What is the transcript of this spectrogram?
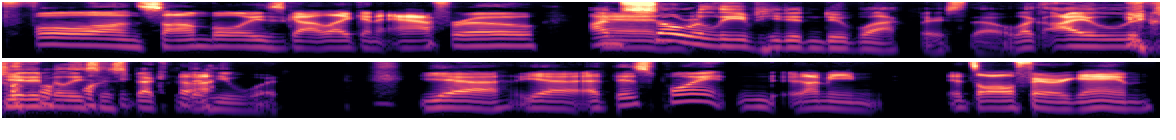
full ensemble. He's got like an afro. I'm so relieved he didn't do blackface though. Like I oh legitimately my suspected that he would. Yeah, yeah. At this point, I mean, it's all fair game.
